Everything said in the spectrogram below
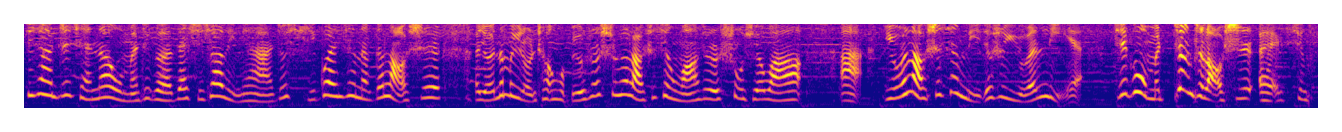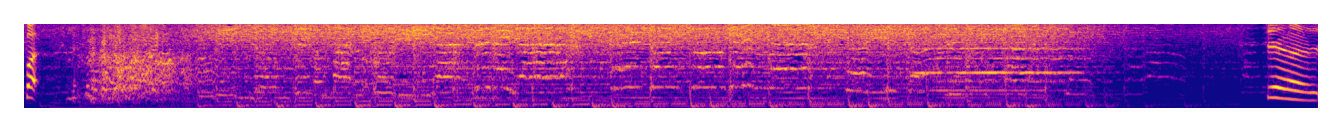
就像之前呢，我们这个在学校里面啊，就习惯性的跟老师有那么一种称呼，比如说数学老师姓王，就是数学王啊；语文老师姓李，就是语文李。结果我们政治老师哎姓范。这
